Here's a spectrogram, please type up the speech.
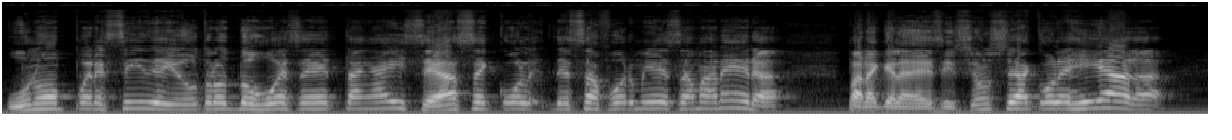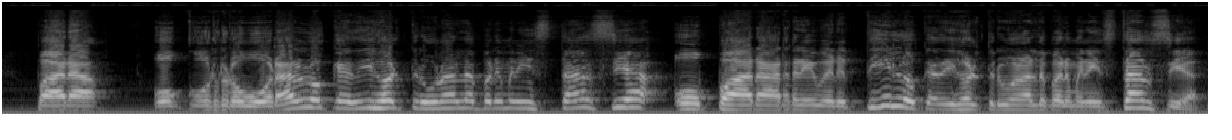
uno preside y otros dos jueces están ahí, se hace de esa forma y de esa manera para que la decisión sea colegiada para o corroborar lo que dijo el tribunal de primera instancia o para revertir lo que dijo el tribunal de primera instancia.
